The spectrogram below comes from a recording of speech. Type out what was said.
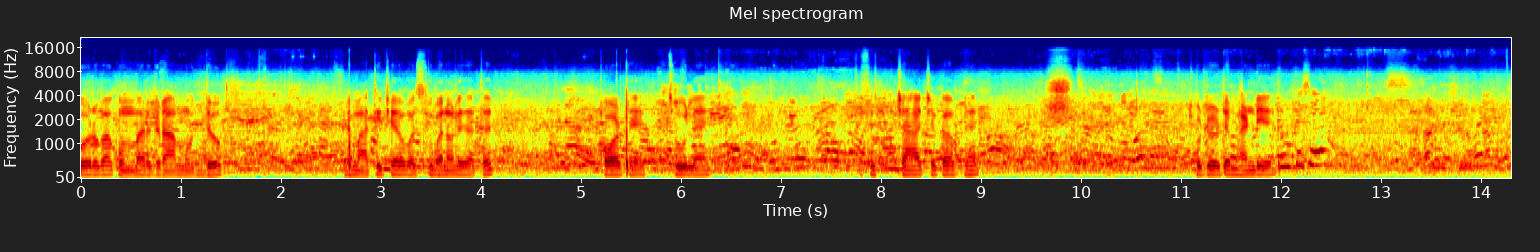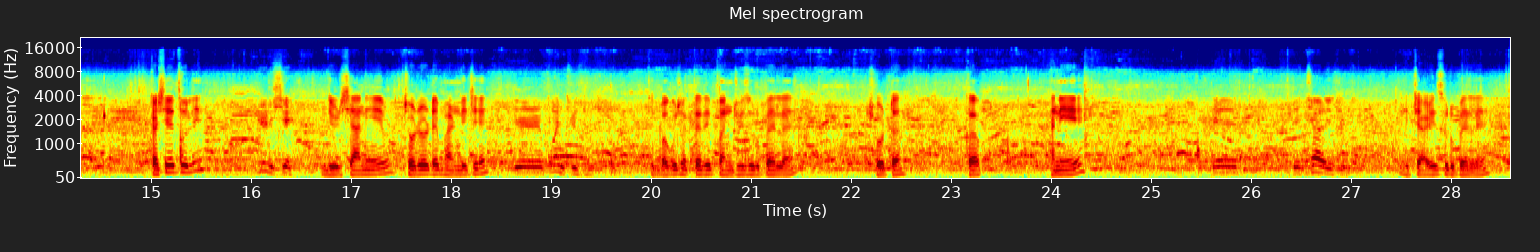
गोरोबा कुंभार ग्राम उद्योग. मातीच्या वस्तू बनवल्या जातात. पॉट आहे चूल आहे तसेच चहाचे कप आहे. छोटे छोटे भांडी आहे कशी आहे चुली? दीडशे. दीडशे आणि हे छोटे छोटे भांडीचे पंचवीस ते बघू शकता ते पंचवीस रुपयाला आहे. छोटं कप. आणि हे? चाळीस हे चाळीस रुपयाला आहे.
